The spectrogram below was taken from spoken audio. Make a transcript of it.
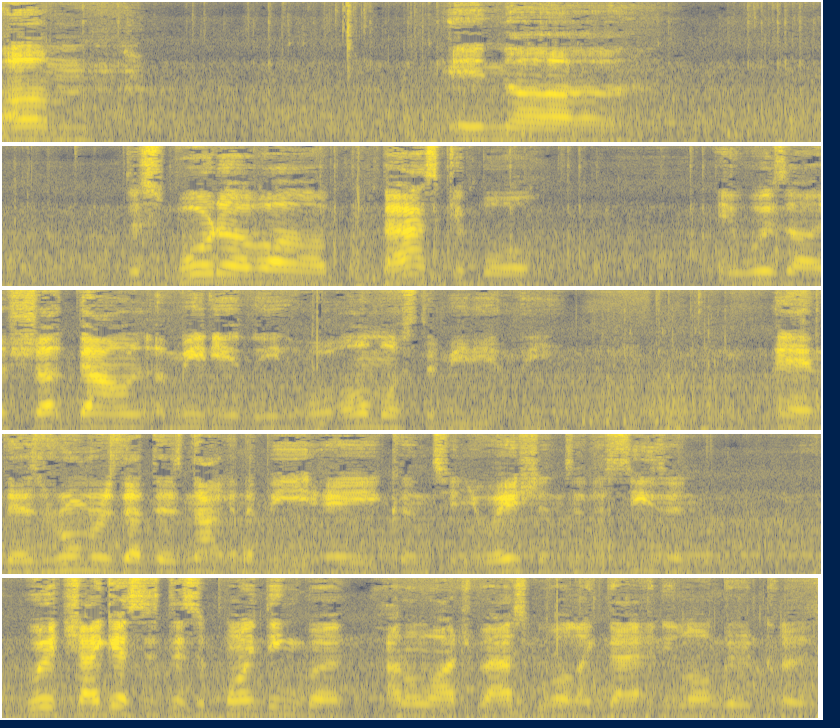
Um, in uh, the sport of uh, basketball, it was uh, shut down immediately or almost immediately. And there's rumors that there's not going to be a continuation to the season, which I guess is disappointing, but I don't watch basketball like that any longer because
